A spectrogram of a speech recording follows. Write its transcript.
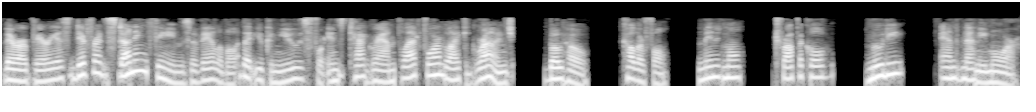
There are various different stunning themes available that you can use for Instagram platform like grunge, boho, colorful, minimal, tropical, moody, and many more.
